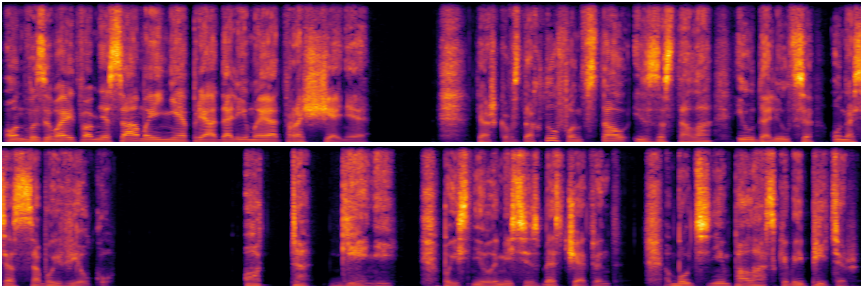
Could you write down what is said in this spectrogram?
он вызывает во мне самое непреодолимое отвращение». Тяжко вздохнув, он встал из-за стола и удалился, унося с собой вилку. «Отто — гений», — пояснила миссис Бесчетвинд. «Будь с ним поласковый, Питер.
